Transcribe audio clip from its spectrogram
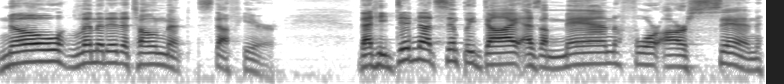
No limited atonement stuff here that he did not simply die as a man for our sin,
